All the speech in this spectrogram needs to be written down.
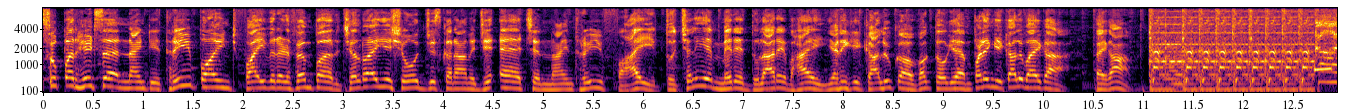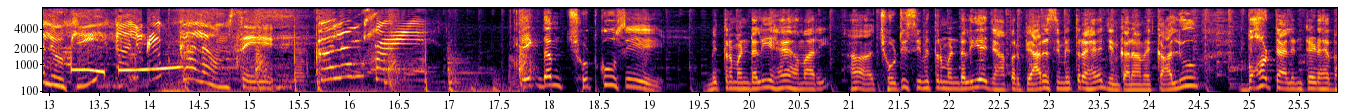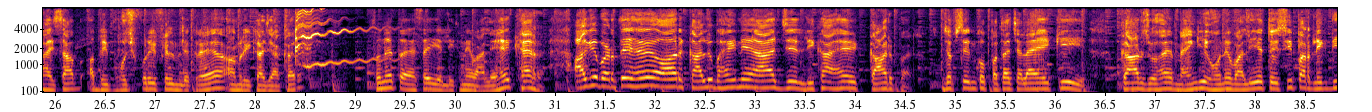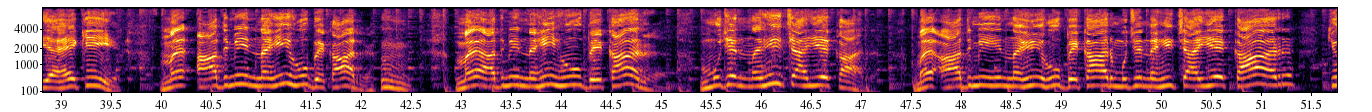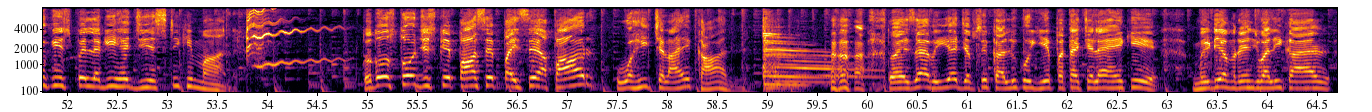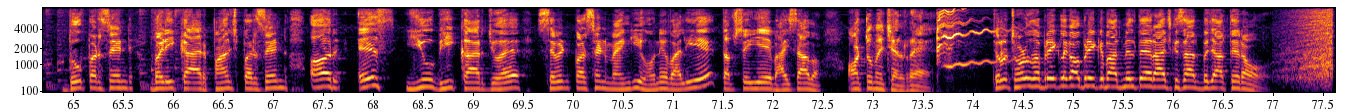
Super hits 93.5 red FM पर चल रहा है ये शो जिसका नाम है J H nine three five तो चलिए मेरे दुलारे भाई यानी कि कालू का वक्त हो गया। हम पढ़ेंगे कालू भाई का पैगाम। कालू की कलम से। कलम से। एकदम छुटकू सी मित्र मंडली है हमारी। हाँ छोटी सी मित्र मंडली है जहाँ पर प्यारे से मित्र है जिनका नाम है कालू। बहुत टैलेंटेड है भाई साहब। अभी भोजपुरी फ़िल्म लिख रहे हैं अमेरिका जाकर। सुने तो ऐसे ये लिखने वाले हैं। खैर, आगे बढ़ते हैं और कालू भाई ने आज लिखा है कार पर। जब से इनको पता चला है कि कार जो है महँगी होने वाली है तो इसी पर लिख दिया है कि मैं आदमी नहीं हूँ बेकार। मैं आदमी नहीं हूँ बेकार, मुझे नहीं चाहिए कार। मैं आदमी नहीं हूँ बेकार, मुझे नहीं चाहिए कार, क्योंकि इस पे लगी है जीएसटी की मार। तो दोस्तों, जिसके पास है पैसे अपार, वही चलाए कार। तो ऐसा है भैया जब से कालू को ये पता चला है कि मीडियम रेंज वाली कार दो परसेंट, बड़ी कार पाँच परसेंट और एस यू भी कार जो है सेवन परसेंट महँगी होने वाली है, तब से ये भाई साहब ऑटो में चल रहे हैं। चलो छोड़ो सा ब्रेक लगाओ ब्रेक के बाद मिलते हैं, राज के साथ बजाते रहो।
